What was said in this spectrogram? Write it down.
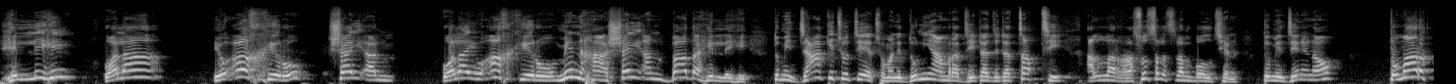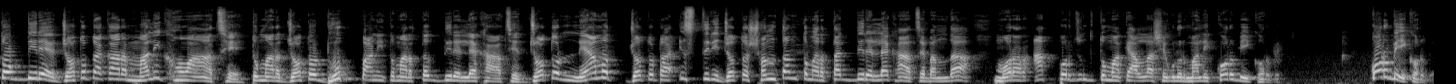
হিল্লিহি ওয়ালা ইউ আখিরু শাই আন ওয়ালা ইউ আখিরু মিনহা শাই আন বাদা হিল্লিহি। তুমি যা কিছু চেয়েছো মানে দুনিয়া আমরা যেটা যেটা চাচ্ছি আল্লাহ রাসুল সাল্লাহ সাল্লাম বলছেন, তুমি জেনে নাও তোমার তকদিরে যত টাকার মালিক হওয়া আছে, তোমার যত ঢুক পানি তোমার তকদিরে লেখা আছে, যত নিয়ামত, যতটা স্ত্রী, যত সন্তান তোমার তকদিরে লেখা আছে বান্দা, মরার আগ পর্যন্ত তোমাকে আল্লাহ সেগুলোর মালিক করবেই করবে। করবেই করবে।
